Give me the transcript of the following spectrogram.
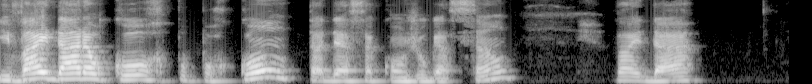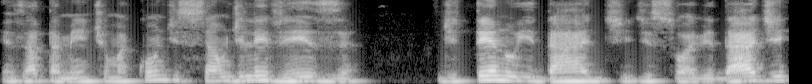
e vai dar ao corpo, por conta dessa conjugação, vai dar exatamente uma condição de leveza, de tenuidade, de suavidade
